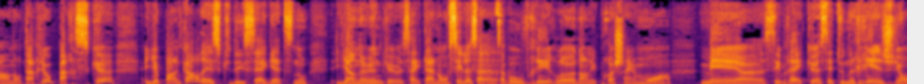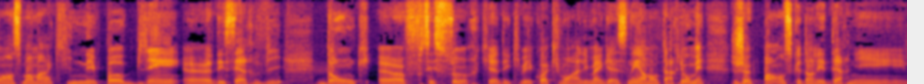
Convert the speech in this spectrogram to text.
euh, en Ontario parce que il n'y a pas encore de SQDC à Gatineau. Il y en a une que ça a été annoncé là, ça, ça va ouvrir là dans les prochains mois, mais euh, c'est vrai que c'est une région en ce moment qui n'est pas bien euh, desservie. Donc euh, c'est sûr qu'il y a des Québécois qui vont aller magasiner en Ontario, mais je pense que dans les derniers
